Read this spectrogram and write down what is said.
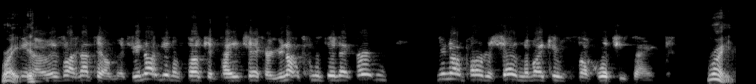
right You know, it's like I tell them, if you're not getting a fucking paycheck or you're not coming through that curtain, you're not part of the show. Nobody cares a fuck what you think. Right.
